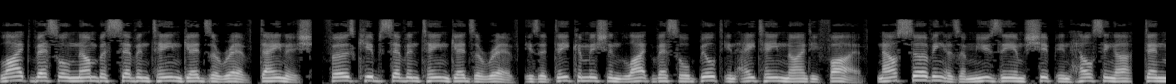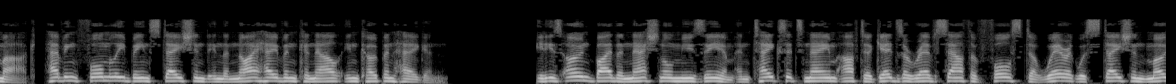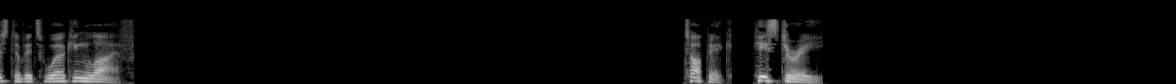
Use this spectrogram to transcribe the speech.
Light vessel number 17 Gedser Rev Danish, Fyrskib 17 Gedser is a decommissioned light vessel built in 1895, now serving as a museum ship in Helsingør, Denmark, having formerly been stationed in the Nyhavn Canal in Copenhagen. It is owned by the National Museum and takes its name after Gedser Rev south of Falster where it was stationed most of its working life. History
